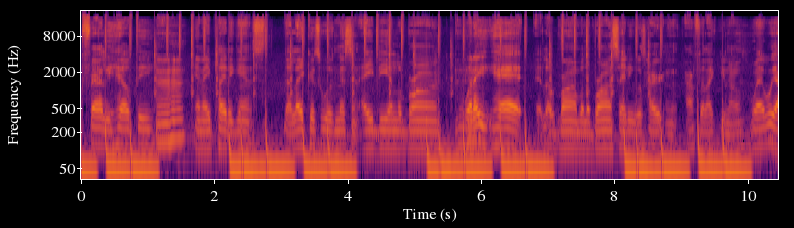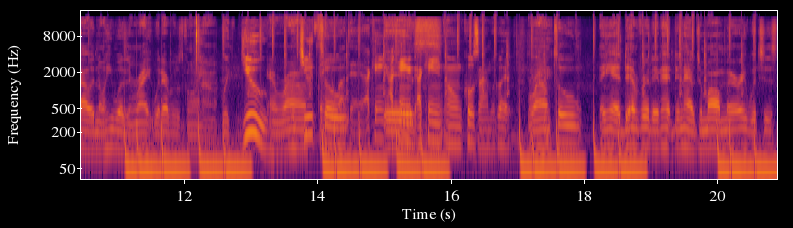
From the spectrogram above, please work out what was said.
fairly healthy Mm-hmm. and they played against the Lakers, who was missing AD and LeBron. Mm-hmm. Well, they had LeBron, but LeBron said he was hurt, and I feel like you know, well, we always know he wasn't right, whatever was going on. With you, And what round you think two about that? I can't, I can't, I can't um co-sign. But go ahead. Round two, they had Denver. They had, didn't have Jamal Murray, which is,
